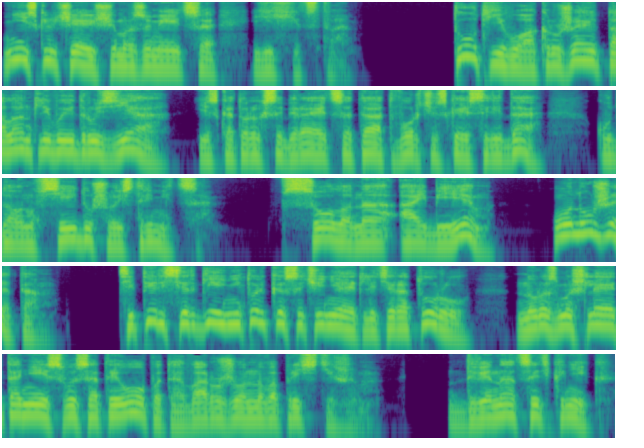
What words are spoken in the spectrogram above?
не исключающим, разумеется, ехидство. Тут его окружают талантливые друзья, из которых собирается та творческая среда, куда он всей душой стремится. В соло на IBM он уже там. Теперь Сергей не только сочиняет литературу, но размышляет о ней с высоты опыта, вооруженного престижем. Двенадцать книг,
